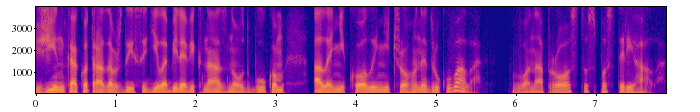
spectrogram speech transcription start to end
жінка, котра завжди сиділа біля вікна з ноутбуком, але ніколи нічого не друкувала. Вона просто спостерігала.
